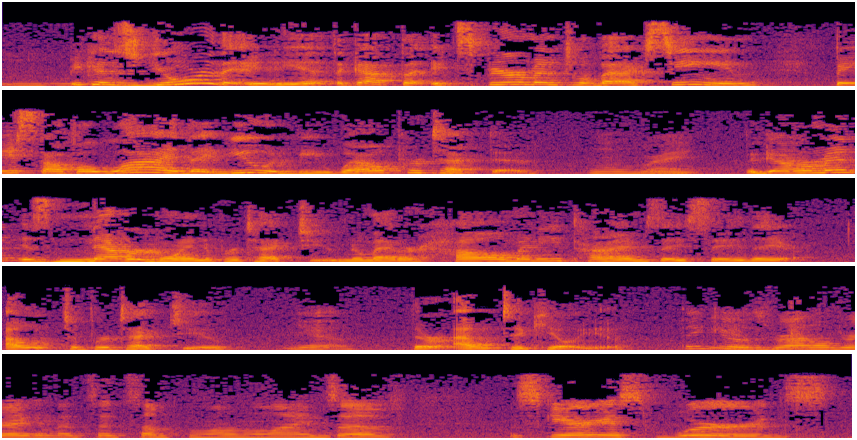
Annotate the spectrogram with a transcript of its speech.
mm-hmm. because you're the idiot that got the experimental vaccine based off a lie that you would be well protected. Mm-hmm. Right. The government is never going to protect you, no matter how many times they say they're out to protect you. Yeah. They're out to kill you. I think it was Ronald Reagan that said something along the lines of the scariest words that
